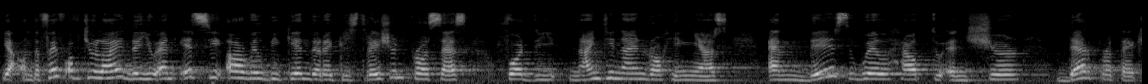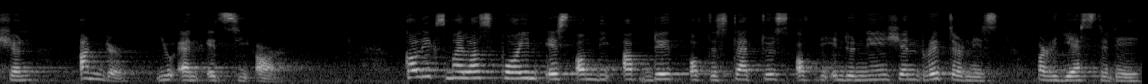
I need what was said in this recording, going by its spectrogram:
Yeah, on the 5th of July, the UNHCR will begin the registration process for the 99 Rohingyas, and this will help to ensure their protection under UNHCR. Colleagues, my last point is on the update of the status of the Indonesian returnees per yesterday,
